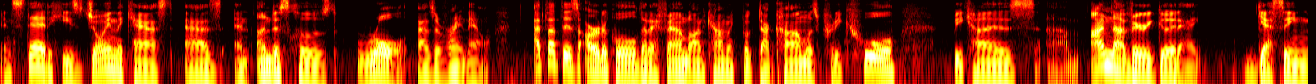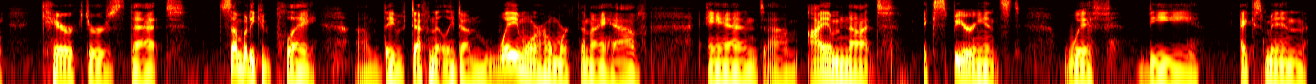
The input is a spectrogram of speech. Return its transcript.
Instead, he's joined the cast as an undisclosed role as of right now. I thought this article that I found on comicbook.com was pretty cool because um, I'm not very good at guessing characters that somebody could play. Um, they've definitely done way more homework than I have, and um, I am not experienced with the X Men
